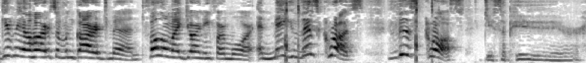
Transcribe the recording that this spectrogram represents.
Give me a heart of encouragement. Follow my journey for more and make this cross, this cross disappear.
